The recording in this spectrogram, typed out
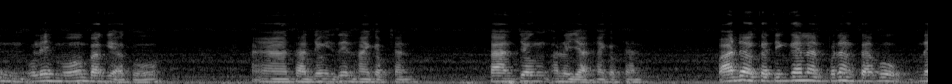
น olehmu bagi aku อ่าท่านจงอิเซนให้กับฉันท่านจงอนุญาตให้กับฉัน pada ketinggalan perang Tabuk ใน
